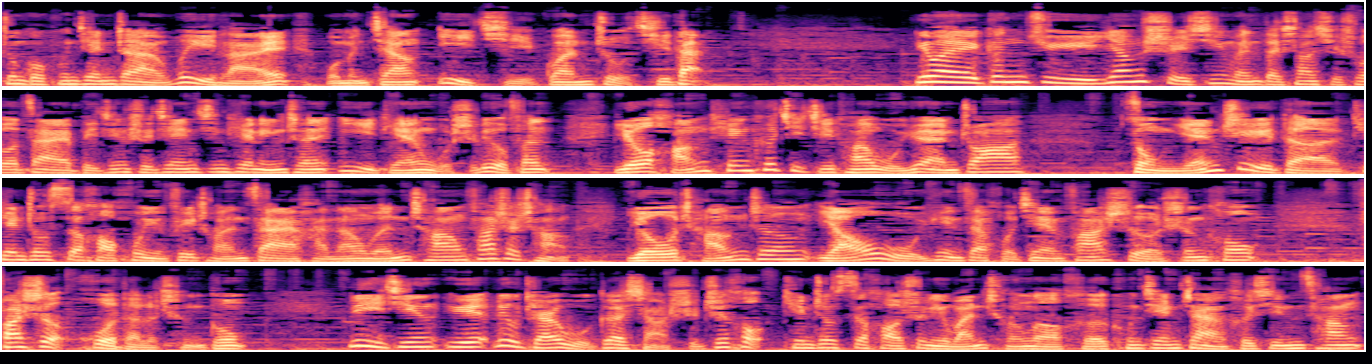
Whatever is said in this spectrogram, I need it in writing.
中国空间站未来，我们将一起关注期待。另外，根据央视新闻的消息说，在北京时间今天凌晨一点五十六分，由航天科技集团五院抓总研制的天舟四号货运飞船在海南文昌发射场由长征遥五运载火箭发射升空，发射获得了成功。历经约六点五个小时之后，天舟四号顺利完成了和空间站核心舱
